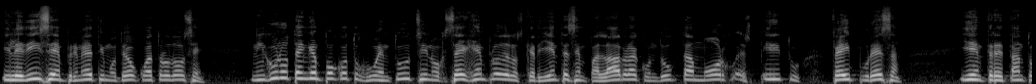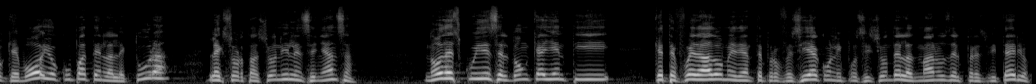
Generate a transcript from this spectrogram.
y le dice en 1 Timoteo 4:12, ninguno tenga en poco tu juventud, sino sea ejemplo de los creyentes en palabra, conducta, amor, espíritu, fe y pureza. Y entre tanto que voy, ocúpate en la lectura, la exhortación y la enseñanza. No descuides el don que hay en ti, que te fue dado mediante profecía con la imposición de las manos del presbiterio.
